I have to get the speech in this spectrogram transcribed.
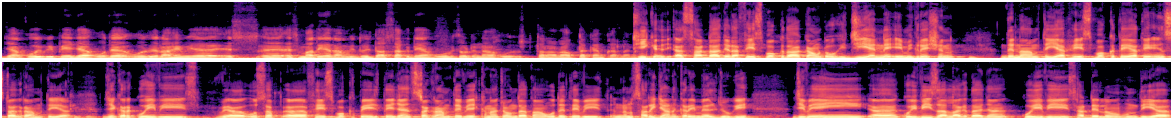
ਜਾਂ ਕੋਈ ਵੀ ਪੇਜ ਆ ਉਹਦੇ ਉਹਦੇ ਰਾਹੀਂ ਵੀ ਇਸ ਇਸ ਮਾਧਿਅਮ ਰਾਹੀਂ ਵੀ ਤੁਸੀਂ ਦੱਸ ਸਕਦੇ ਆ ਉਹ ਵੀ ਤੁਹਾਡੇ ਨਾਲ ਉਸ ਤਰ੍ਹਾਂ ਰਾਬਤਾ ਕਾਇਮ ਕਰ ਲੈਣਗੇ। ਠੀਕ ਹੈ ਜੀ। ਅ, ਸਾਡਾ ਜਿਹੜਾ ਫੇਸਬੁੱਕ ਦਾ ਅਕਾਊਂਟ ਉਹੀ ਜੀਐਨਏ ਇਮੀਗ੍ਰੇਸ਼ਨ ਦੇ ਨਾਮ ਤੇ ਆ ਫੇਸਬੁੱਕ ਤੇ ਆ ਤੇ ਇੰਸਟਾਗ੍ਰam ਤੇ ਆ। ਜੇਕਰ ਕੋਈ ਵੀ ਸ- ਵ- ਉਸ ਫੇਸਬੁੱਕ ਪੇਜ ਤੇ ਜਾਂ ਇੰਸਟਾਗ੍ਰam ਤੇ ਵੇਖਣਾ ਚਾਹੁੰਦਾ ਤਾਂ ਉਹਦੇ ਤੇ ਵੀ ਇਹਨਾਂ ਨੂੰ ਸਾਰੀ ਜਾਣਕਾਰੀ ਮਿਲ ਜੂਗੀ। ਜਿਵੇਂ ਹੀ ਕੋਈ ਵੀਜ਼ਾ ਲੱਗਦਾ ਜਾਂ ਕੋਈ ਵੀ ਸਾਡੇ ਵੱਲੋਂ ਹੁੰਦੀ ਆ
